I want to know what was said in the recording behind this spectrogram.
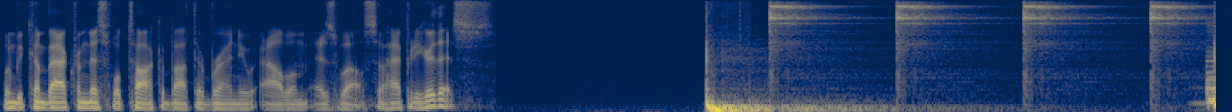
When we come back from this, we'll talk about their brand new album as well. So, happy to hear this. If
